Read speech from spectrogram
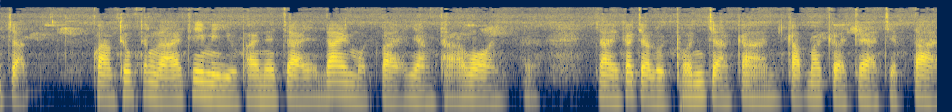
ำจัดความทุกข์ทั้งหลายที่มีอยู่ภายในใจได้หมดไปอย่างถาวร ใจก็จะหลุดพ้นจากการกลับมาเกิดแก่เจ็บตาย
